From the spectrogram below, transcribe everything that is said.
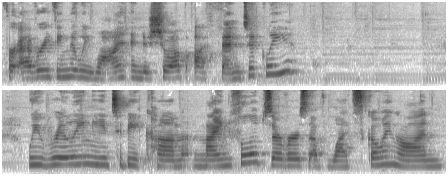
for everything that we want and to show up authentically, we really need to become mindful observers of what's going on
